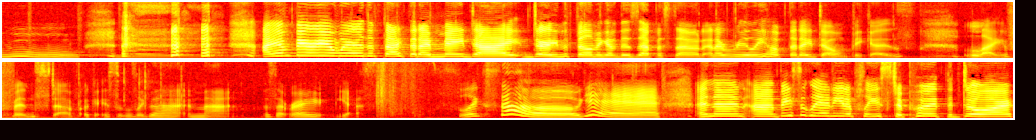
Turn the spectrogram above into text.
Ooh. I am very aware of the fact that I may die during the filming of this episode and I really hope that I don't because life and stuff. Okay, so it was like that and that. Is that right? Yes. Like so, yeah. And then um, basically I need a place to put the door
